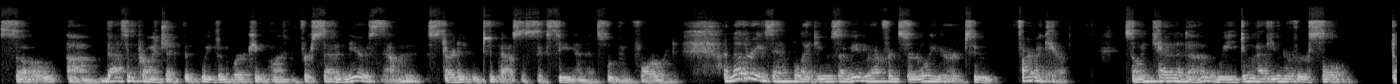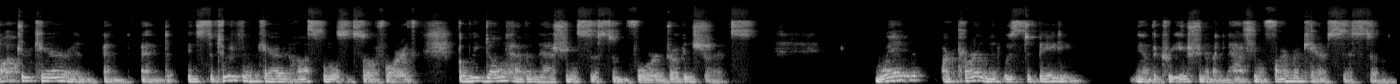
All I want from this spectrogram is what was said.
So um, that's a project that we've been working on for seven years now. It started in 2016 and it's moving forward. Another example I'd use, I made reference earlier to pharmacare. So in Canada, we do have universal doctor care and, and, and institutional care in hospitals and so forth, but we don't have a national system for drug insurance. When our parliament was debating you know, the creation of a national pharmacare system,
